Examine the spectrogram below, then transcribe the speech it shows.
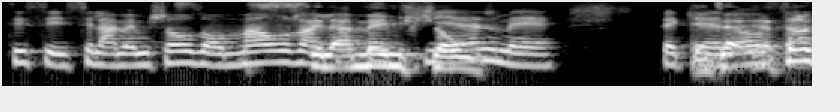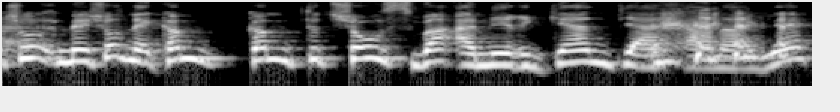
C'est la même chose. On mange C'est la même chose. mais fait que, non, chose, même chose, mais comme, comme toute chose souvent américaine puis en, anglais,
